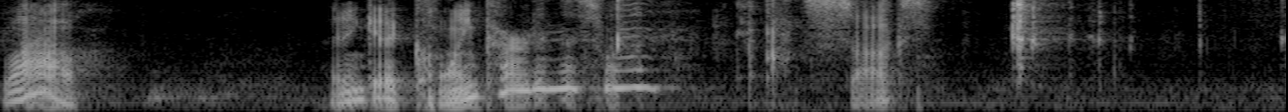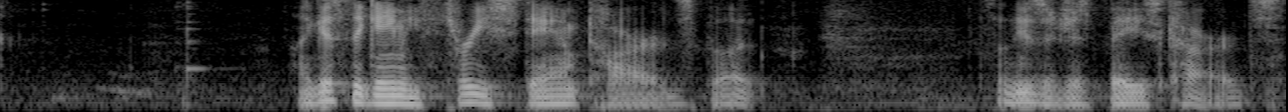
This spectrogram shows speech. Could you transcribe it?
Wow. I didn't get a coin card in this one? That sucks. I guess they gave me three stamp cards, but... So these are just base cards.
